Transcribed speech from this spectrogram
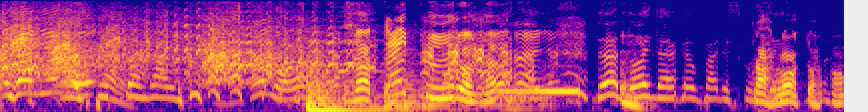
É galinha. Não é caipira, né? Tu é doida é que eu pareço com Carlota, Deus. ó.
